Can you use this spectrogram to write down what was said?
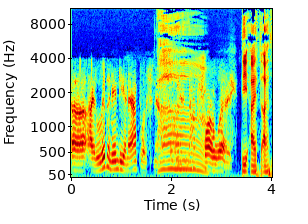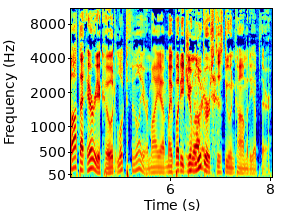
uh, I live in Indianapolis now, so I'm Oh. not far away. The I, th- I thought that area code looked familiar. My uh, my buddy Jim Right. Lugerst is doing comedy up there.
